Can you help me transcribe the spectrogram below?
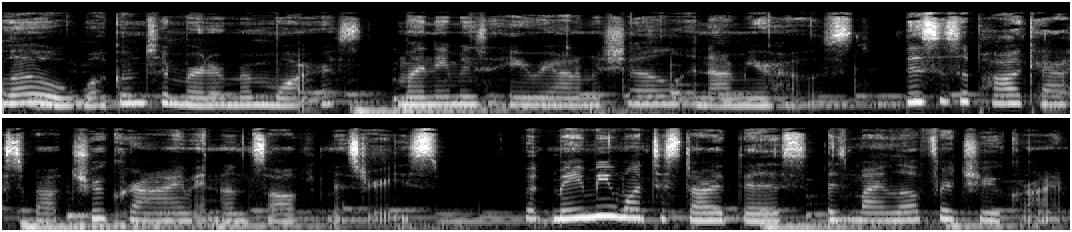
Hello, welcome to Murder Memoirs. My name is Ariana Michelle, and I'm your host. This is a podcast about true crime and unsolved mysteries. What made me want to start this is my love for true crime.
